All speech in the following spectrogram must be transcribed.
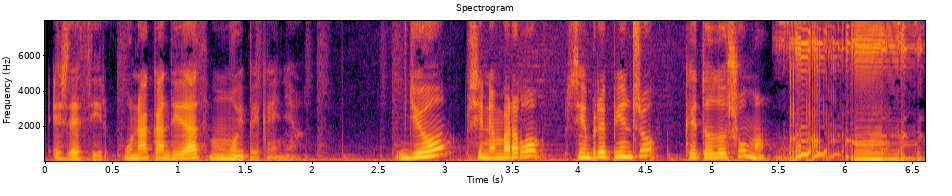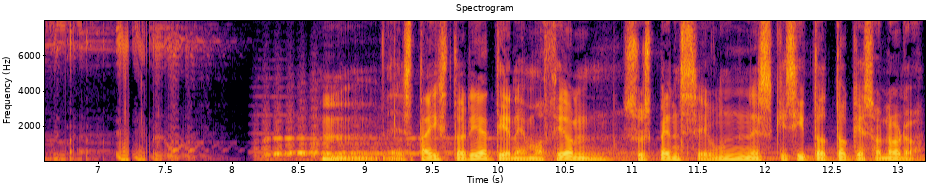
es decir, una cantidad muy pequeña. Yo, sin embargo, siempre pienso que todo suma. Hmm, esta historia tiene emoción, suspense, un exquisito toque sonoro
